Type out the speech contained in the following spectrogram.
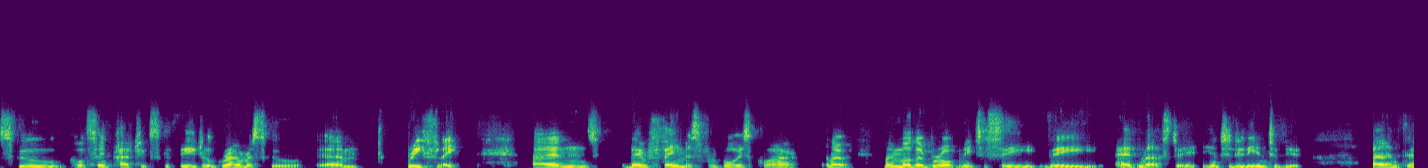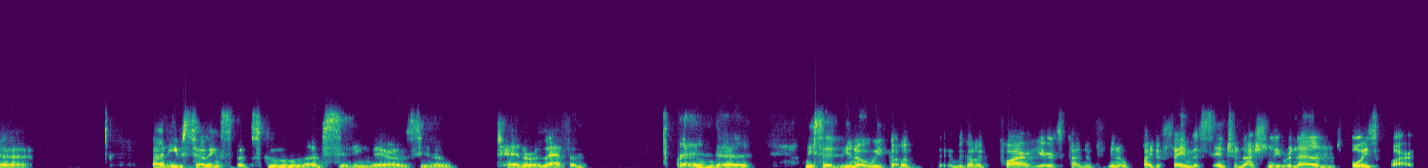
school called St Patrick's Cathedral Grammar School um, briefly, and they were famous for a boys' choir. And I, my mother brought me to see the headmaster to do the interview, and uh, and he was telling us about school. And I'm sitting there. I was, you know, ten or eleven, and. Uh, and he said, you know, we've got a we've got a choir here. It's kind of, you know, quite a famous, internationally renowned boys' choir,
